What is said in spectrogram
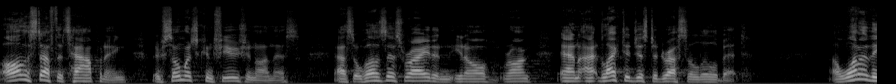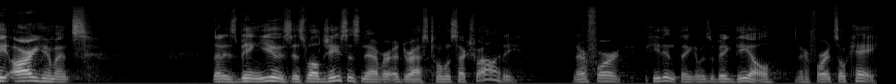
all the stuff that's happening, there's so much confusion on this as to, well, is this right and, you know, wrong? And I'd like to just address it a little bit. Uh, one of the arguments that is being used is, well, Jesus never addressed homosexuality. Therefore, he didn't think it was a big deal. Therefore, it's okay.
